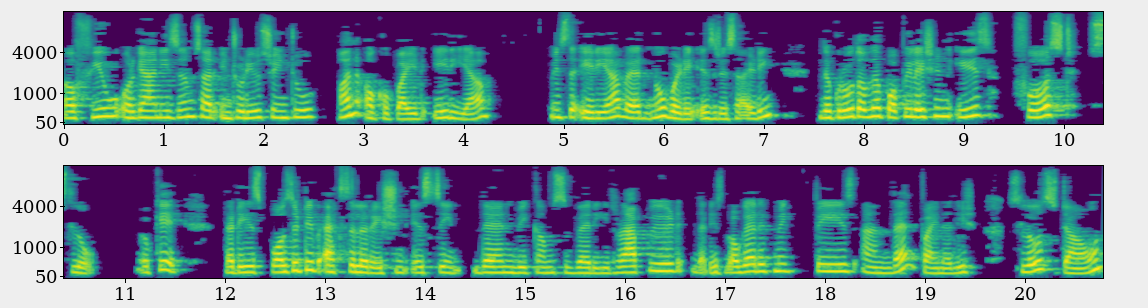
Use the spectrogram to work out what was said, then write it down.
a few organisms are introduced into unoccupied area, means the area where nobody is residing, the growth of the population is first slow. Okay, that is positive acceleration is seen, then becomes very rapid, that is logarithmic phase, and then finally slows down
